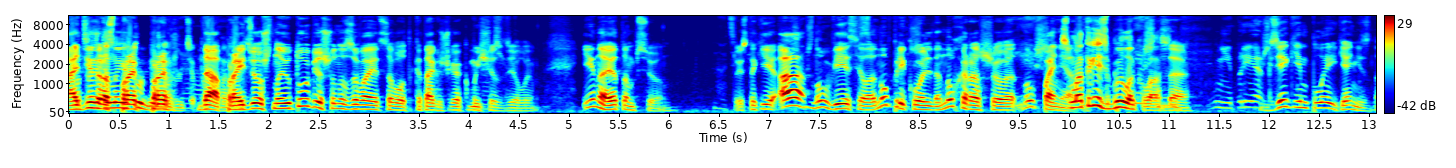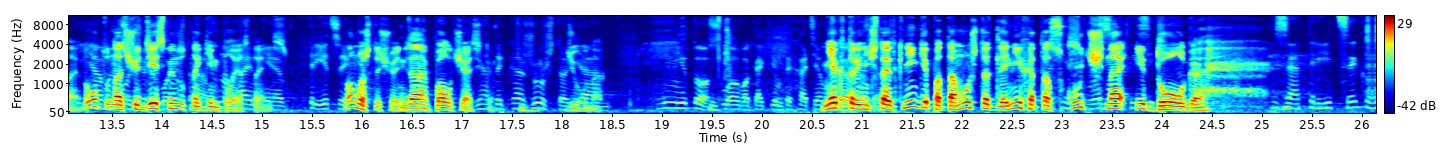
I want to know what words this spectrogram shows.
один раз на про- Ютубе про- можете да, пройдешь на ютубе, что называется, вот, так же, как мы сейчас делаем. И на этом все. Но То есть такие, а, ну весело, ну прикольно, ну хорошо, ну понятно. Смотреть было классно. Да. Не прежде. Где геймплей, я не знаю. Ну Я вот у нас еще выплачу 10 любой минут на геймплей мне останется. Ну, может, еще, не Да. знаю, полчасика. Я докажу, что Дюна. я не то слово, каким ты хотел. Некоторые не читают книги, потому что для них это скучно и долго. За три цикла.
